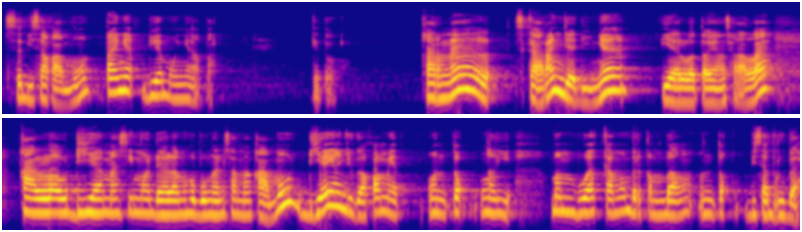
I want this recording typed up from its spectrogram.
sebisa kamu, tanya dia maunya apa gitu. Karena sekarang jadinya ya lo tau yang salah, kalau dia masih mau dalam hubungan sama kamu, dia yang juga komit untuk ngeli membuat kamu berkembang untuk bisa berubah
